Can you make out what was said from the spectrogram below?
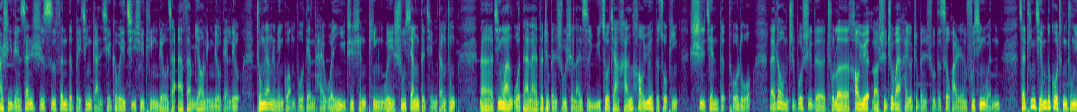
二十一点三十四分的北京，感谢各位继续停留在 FM 幺零六点六中央人民广播电台文艺之声品味书香的节目当中。那今晚我带来的这本书是来自于作家韩浩月的作品《世间的陀螺》。来到我们直播室的除了浩月老师之外，还有这本书的策划人付新文。在听节目的过程中，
